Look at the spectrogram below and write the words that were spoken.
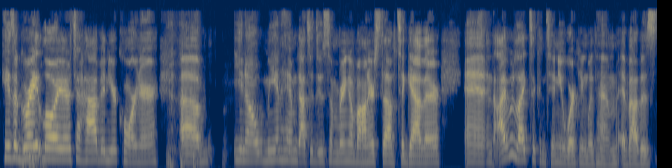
He's a great lawyer to have in your corner. Um, you know, me and him got to do some Ring of Honor stuff together, and I would like to continue working with him if I was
